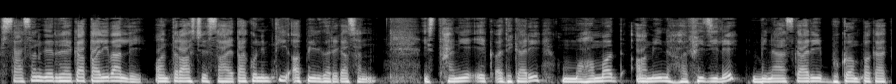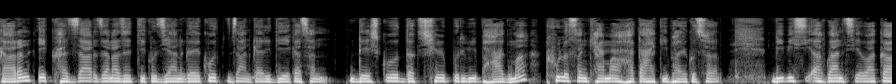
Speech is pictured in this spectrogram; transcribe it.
शासन गरिरहेका तालिबानले अन्तर्राष्ट्रिय सहायताको निम्ति अपील गरेका छन्। स्थानीय एक अधिकारी मोहम्मद अमिन हफिजीले विनाशकारी भूकम्पका कारण एक हजार जना जतिको ज्यान गएको जानकारी दिएका छन्। देशको दक्षिण पूर्वी भागमा ठूलो संख्यामा हताहती भएको छ। बीबीसी अफगान सेवाका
